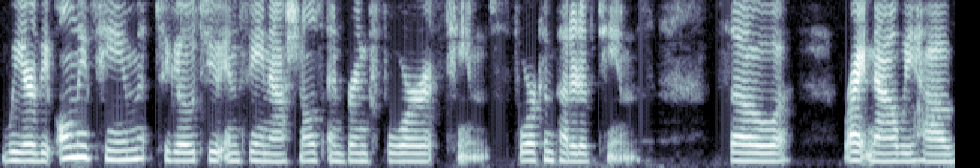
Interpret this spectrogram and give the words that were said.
we are the only team to go to NCAA nationals and bring four teams, four competitive teams. So right now we have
